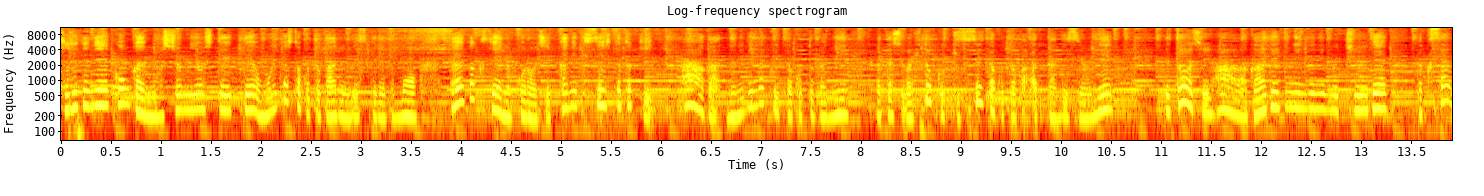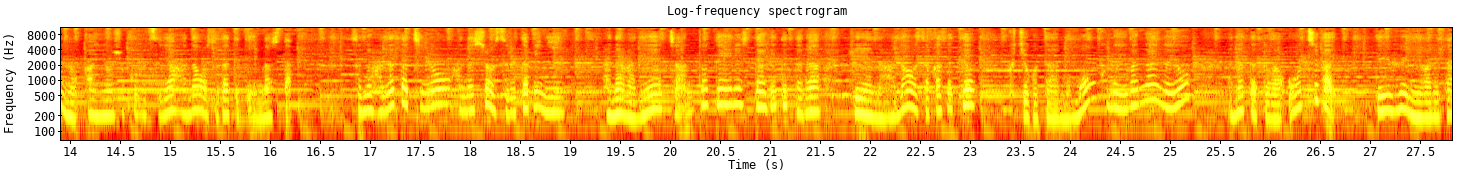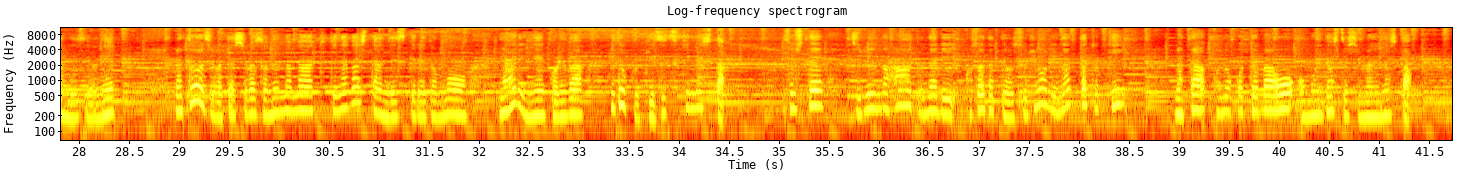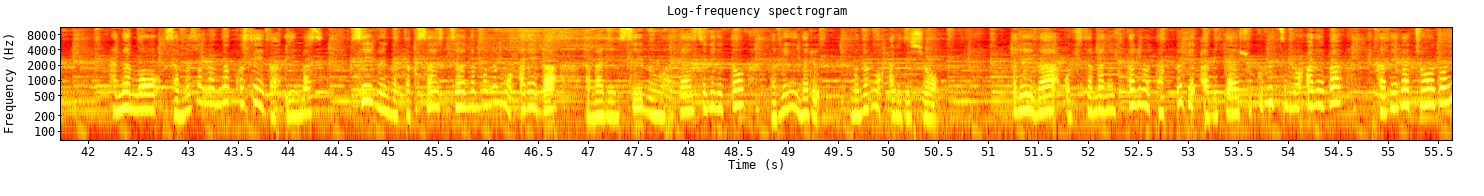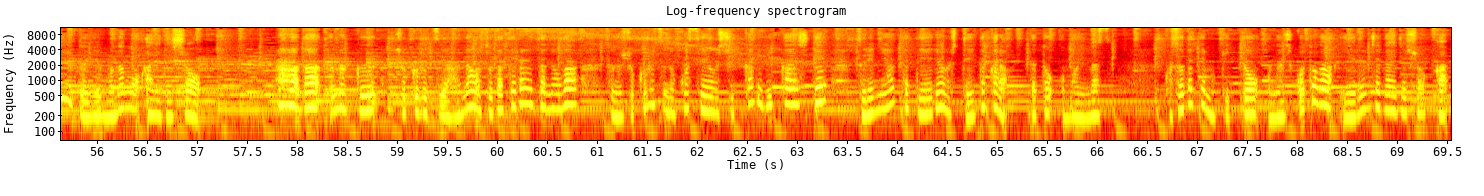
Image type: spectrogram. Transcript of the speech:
それでね、今回も星読みをしていて思い出したことがあるんですけれども、大学生の頃実家に帰省した時、母が何気なく言った言葉に私はひどく傷ついたことがあったんですよね。で、当時母はガーデニングに夢中で、たくさんの観葉植物や花を育てていました。その花たちの話をするたびに、花はね、ちゃんと手入れしてあげてたら、綺麗な花を咲かせて、口答えも文句も言わないのよ。あなたとは大違いっていう風に言われたんですよね。まあ、当時私はそのまま聞き流したんですけれども、やはりね、これはひどく傷つきました。そして自分が母となり子育てをするようになった時、またこの言葉を思い出してしまいました。花も様々な個性があります。水分がたくさん必要なものもあれば、あまりに水分を与えすぎるとダメになるものもあるでしょう。あるいはお日様の光をたっぷり浴びたい植物もあれば、日陰がちょうどいいというものもあるでしょう。母がうまく植物や花を育てられたのは、その植物の個性をしっかり理解して、それに合った手入れをしていたからだと思います。子育てもきっと同じことが言えるんじゃないでしょうか。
